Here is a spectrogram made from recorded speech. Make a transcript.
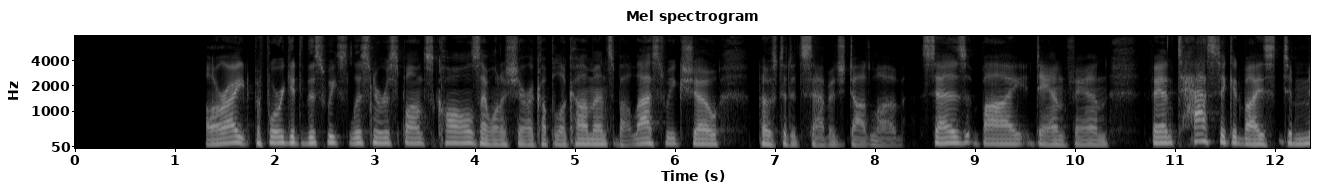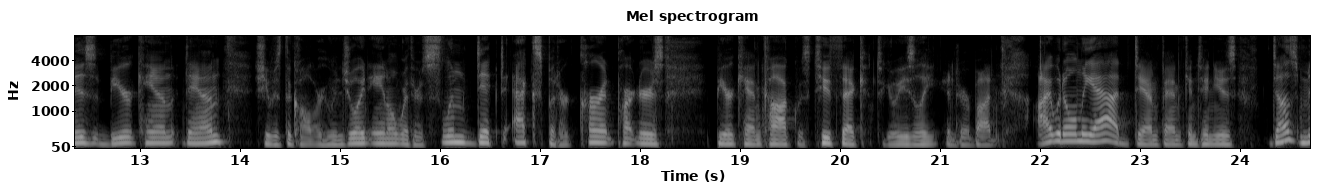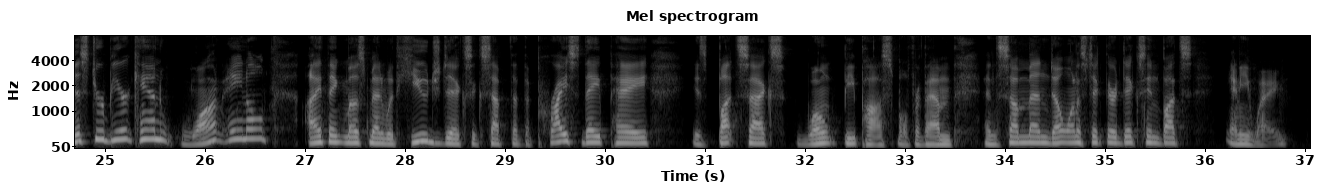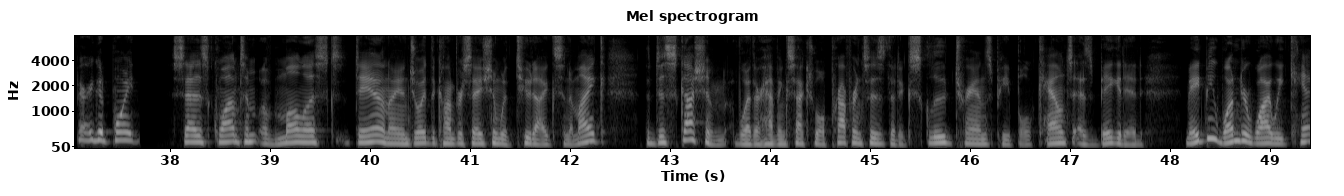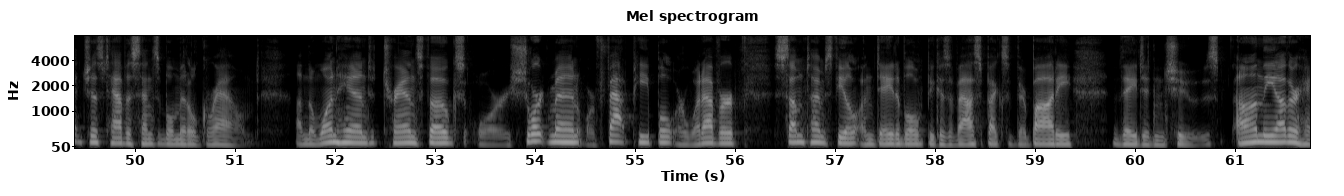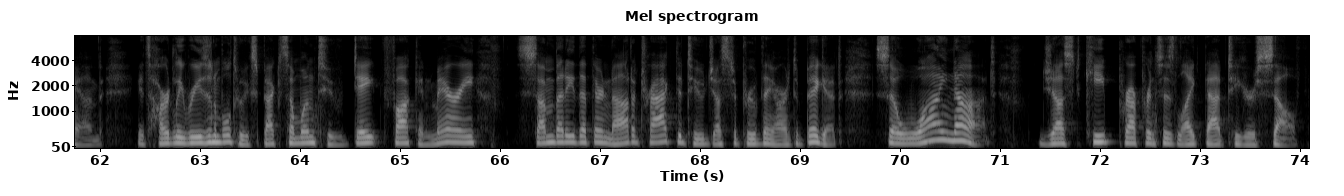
All right, before we get to this week's listener response calls, I want to share a couple of comments about last week's show posted at savage.love. Says by Dan Fan. Fantastic advice to Ms. Beer Can Dan. She was the caller who enjoyed anal with her slim dicked ex, but her current partner's beer can cock was too thick to go easily into her butt. I would only add, Dan Fan continues, does Mr. Beer Can want anal? I think most men with huge dicks accept that the price they pay is butt sex won't be possible for them, and some men don't want to stick their dicks in butts anyway. Very good point. Says Quantum of Mollusks. Dan, I enjoyed the conversation with two dykes and a mic. The discussion of whether having sexual preferences that exclude trans people counts as bigoted made me wonder why we can't just have a sensible middle ground. On the one hand, trans folks or short men or fat people or whatever sometimes feel undateable because of aspects of their body they didn't choose. On the other hand, it's hardly reasonable to expect someone to date, fuck, and marry somebody that they're not attracted to just to prove they aren't a bigot. So why not just keep preferences like that to yourself?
